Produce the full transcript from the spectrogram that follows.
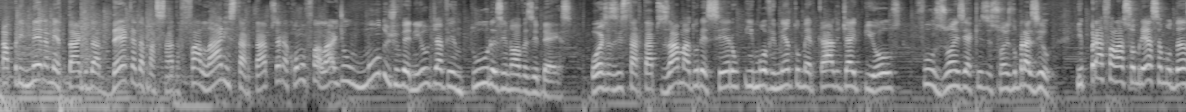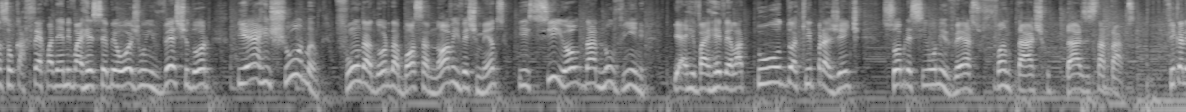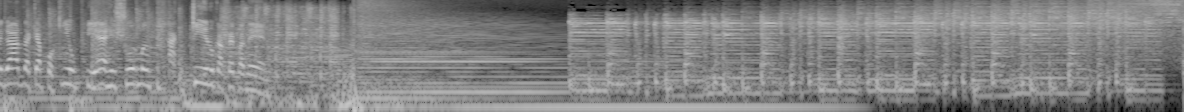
Na primeira metade da década passada, falar em startups era como falar de um mundo juvenil de aventuras e novas ideias. Hoje as startups amadureceram e movimentam o mercado de IPOs, fusões e aquisições no Brasil. E para falar sobre essa mudança, o Café com a DM vai receber hoje o investidor Pierre Schurman, fundador da Bossa Nova Investimentos e CEO da Nuvini. Pierre vai revelar tudo aqui pra gente sobre esse universo fantástico das startups. Fica ligado, daqui a pouquinho o Pierre Schurman aqui no Café com a DM.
